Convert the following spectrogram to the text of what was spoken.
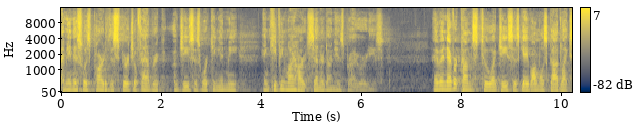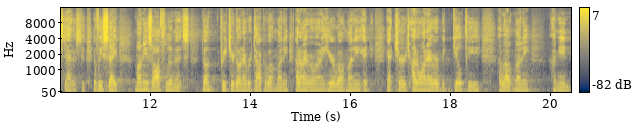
I mean, this was part of the spiritual fabric of Jesus working in me and keeping my heart centered on his priorities. If it never comes to what Jesus gave almost godlike status to. If we say money's off limits, don't preacher, don't ever talk about money. I don't ever want to hear about money at, at church. I don't want to ever be guilty about money. I mean,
